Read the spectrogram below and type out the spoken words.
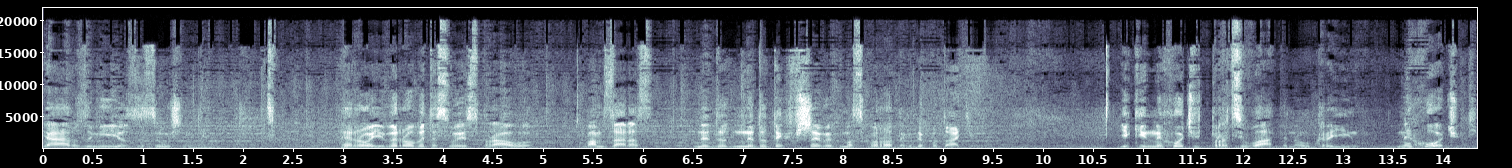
Я розумію, ЗСУшники. Герої, ви робите свою справу. Вам зараз не до, не до тих вшивих москворотих депутатів які не хочуть працювати на Україну. Не хочуть.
